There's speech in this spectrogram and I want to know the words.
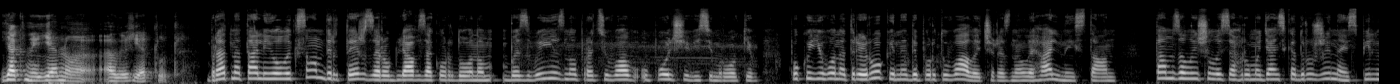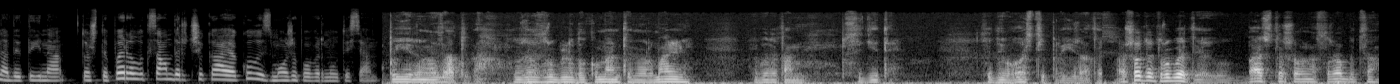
Як не є, ну, але ж я тут. Брат Наталії Олександр теж заробляв за кордоном. Безвиїзно працював у Польщі 8 років, поки його на 3 роки не депортували через нелегальний стан. Там залишилася громадянська дружина і спільна дитина. Тож тепер Олександр чекає, коли зможе повернутися. Поїду назад, вже зроблю документи нормальні і буду там сидіти, сюди в гості приїжджати. А що тут робити? Бачите, що в нас робиться,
